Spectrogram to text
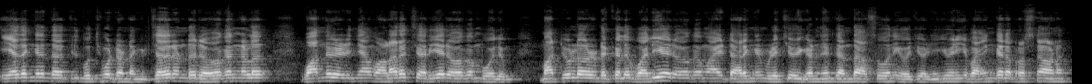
ഏതെങ്കിലും തരത്തിൽ ബുദ്ധിമുട്ടുണ്ടെങ്കിൽ ചിലരുണ്ട് രോഗങ്ങൾ വന്നു കഴിഞ്ഞാൽ വളരെ ചെറിയ രോഗം പോലും മറ്റുള്ളവരുടെ അടുക്കൽ വലിയ രോഗമായിട്ട് ആരെങ്കിലും വിളിച്ചു ചോദിക്കണം നിങ്ങൾക്ക് എന്താ അസുഖം എന്ന് ചോദിച്ചു കഴിഞ്ഞാൽ "അയ്യോ, എനിക്ക് ഭയങ്കര പ്രശ്നമാണ്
